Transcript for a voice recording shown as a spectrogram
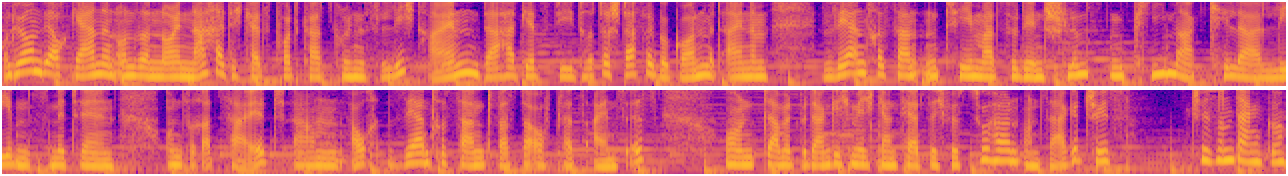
Und hören Sie auch gerne in unseren neuen Nachhaltigkeitspodcast Grünes Licht rein. Da hat jetzt die dritte Staffel begonnen mit einem sehr interessanten Thema zu den schlimmsten Klimakiller-Lebensmitteln unserer Zeit. Ähm, auch sehr interessant, was da auf Platz 1 ist. Und damit bedanke ich mich ganz herzlich fürs Zuhören und sage Tschüss. Tschüss und danke.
